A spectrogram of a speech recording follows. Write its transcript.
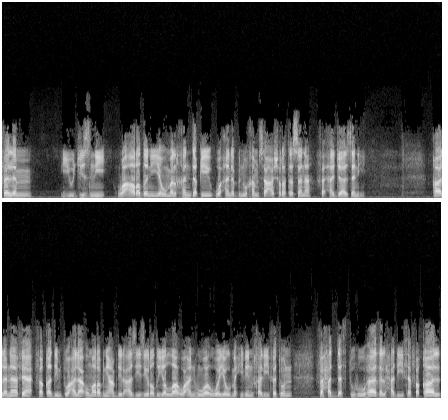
فلم يجزني، وعرضني يوم الخندق وأنا ابن خمس عشرة سنة فأجازني. قال نافع: فقدمت على عمر بن عبد العزيز رضي الله عنه وهو يومئذ خليفة، فحدثته هذا الحديث فقال:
